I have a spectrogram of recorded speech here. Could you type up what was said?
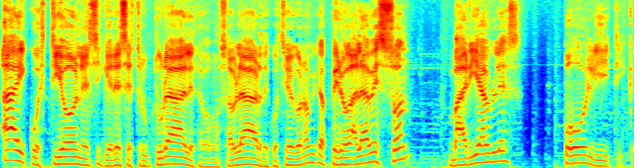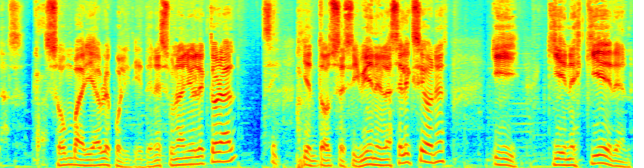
Hay cuestiones, si querés, estructurales, las vamos a hablar, de cuestión económica, pero a la vez son variables políticas. Son variables políticas. Tenés un año electoral Sí. y entonces si vienen las elecciones y quienes quieren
